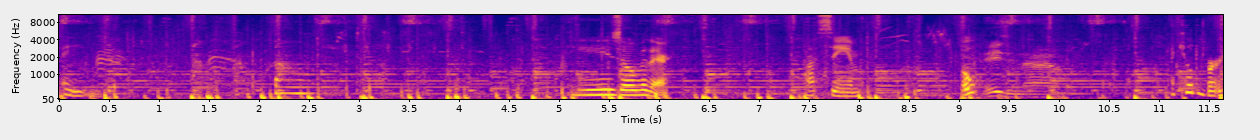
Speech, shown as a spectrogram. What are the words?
Hey. He's over there. I see him. Oh, Easy now. I killed a bird.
